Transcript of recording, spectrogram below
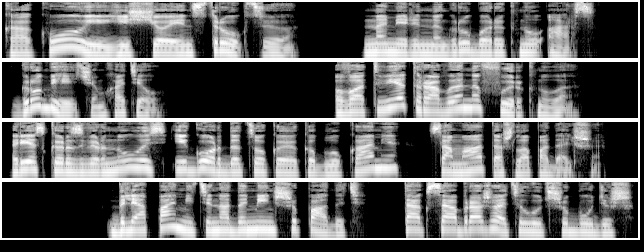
«Какую еще инструкцию?» — намеренно грубо рыкнул Арс. Грубее, чем хотел. В ответ Равена фыркнула. Резко развернулась и, гордо цокая каблуками, сама отошла подальше. «Для памяти надо меньше падать. Так соображать лучше будешь»,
